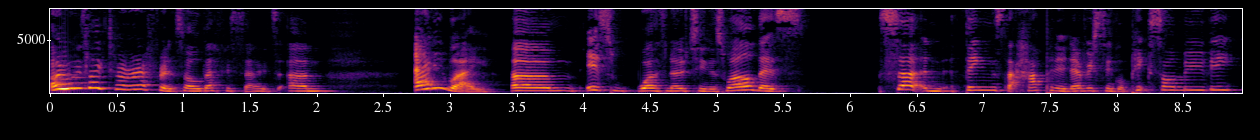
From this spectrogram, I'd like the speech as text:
I always like to reference old episodes. Um, anyway, um, it's worth noting as well, there's certain things that happen in every single Pixar movie.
